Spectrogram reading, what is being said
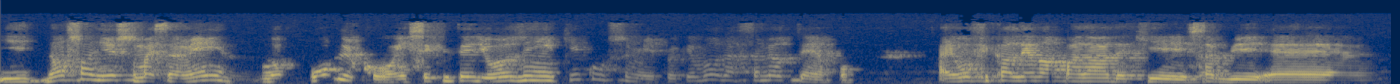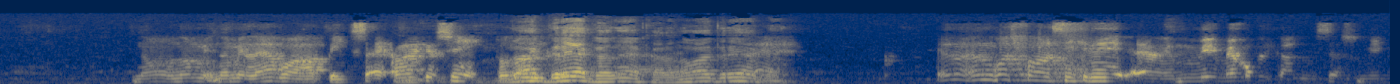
E não só nisso, mas também no público, em ser criterioso em que consumir, porque eu vou gastar meu tempo. Aí eu vou ficar lendo uma parada que, sabe, é, não, não, me, não me leva a pensar. É claro que assim. Toda não agrega, né, cara? Não agrega. É, eu, não, eu, não, gosto de falar assim que nem, é meio, meio complicado você assumir que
